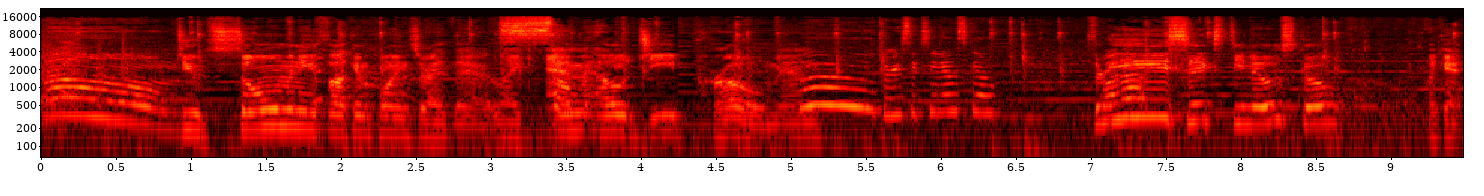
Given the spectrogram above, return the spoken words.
Boom! Dude, so many fucking points right there. Like So many. MLG Pro, man. Woo! 360 no scope. 360 no scope. Okay,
